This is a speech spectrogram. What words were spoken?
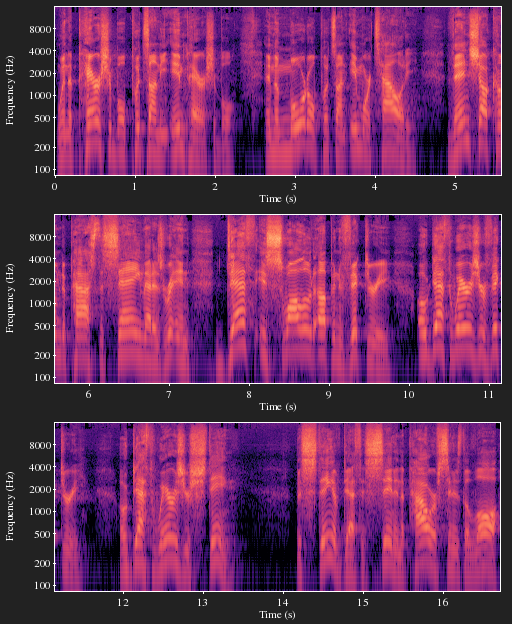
When the perishable puts on the imperishable, and the mortal puts on immortality, then shall come to pass the saying that is written Death is swallowed up in victory. O death, where is your victory? O death, where is your sting? The sting of death is sin, and the power of sin is the law.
